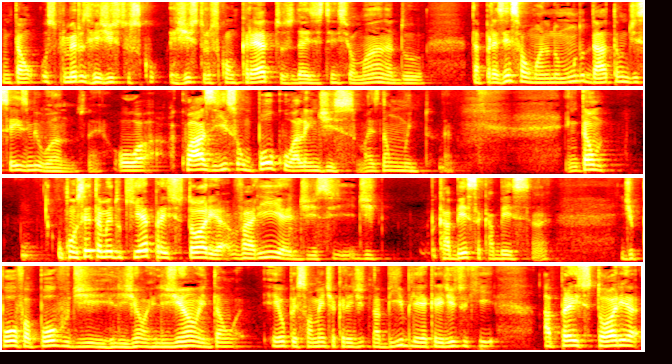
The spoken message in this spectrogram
Então, os primeiros registros, registros concretos da existência humana, do, da presença humana no mundo, datam de 6 mil anos, né? Ou quase isso, um pouco além disso, mas não muito, né? Então, o conceito também do que é pré-história varia de, de cabeça a cabeça, né? de povo a povo, de religião a religião. Então, eu pessoalmente acredito na Bíblia e acredito que a pré-história,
